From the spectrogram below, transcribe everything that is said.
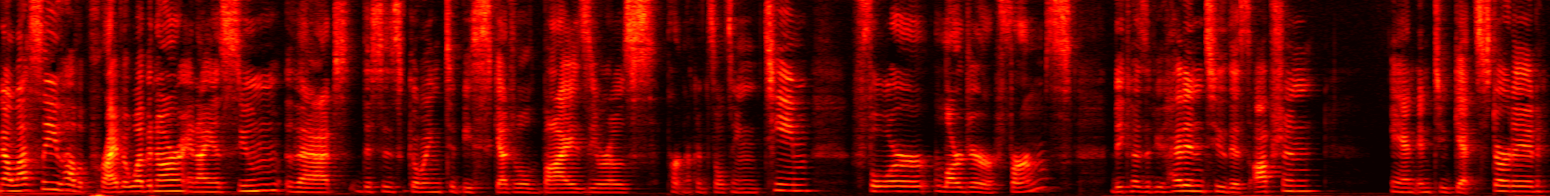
Now, lastly, you have a private webinar, and I assume that this is going to be scheduled by Xero's partner consulting team for larger firms. Because if you head into this option and into get started,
